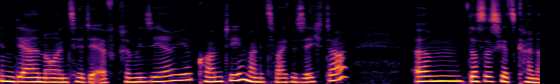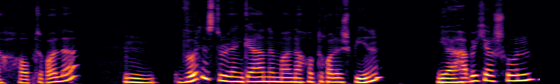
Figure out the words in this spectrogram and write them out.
in der neuen ZDF-Krimiserie Conti, meine zwei Gesichter. Ähm, das ist jetzt keine Hauptrolle. Würdest du denn gerne mal eine Hauptrolle spielen? Ja, habe ich ja schon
